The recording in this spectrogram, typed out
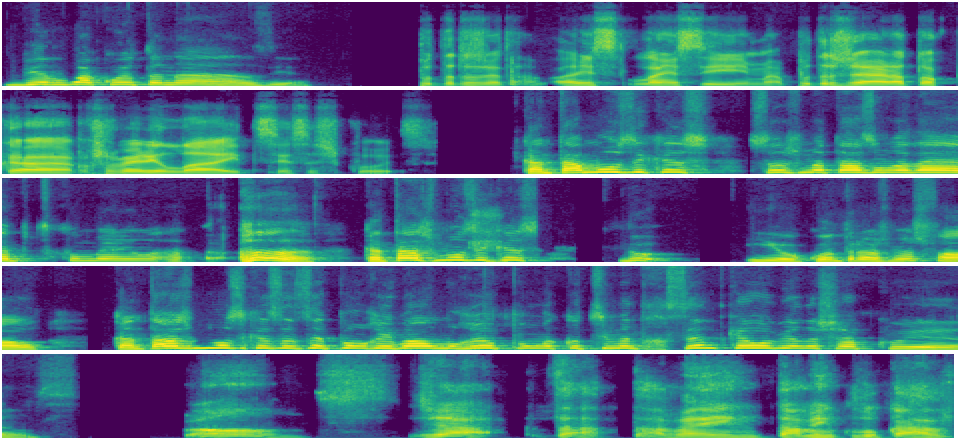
devia levar com a eutanásia. Apedrejar, lá, em, cima. Apedrejar autocarros, very lights, essas coisas. Cantar músicas se hoje matares um adepto, como é lá. Cantar as músicas do. E eu contra os meus falo. Cantar as músicas a dizer para um rival morreu por um acontecimento recente que é o avião da Chapecoense. Pronto, já está tá bem, tá bem colocado.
